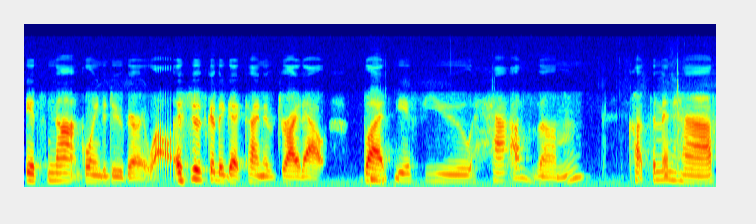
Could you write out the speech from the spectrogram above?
it's not going to do very well. It's just going to get kind of dried out. But mm-hmm. if you have them, cut them in half,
